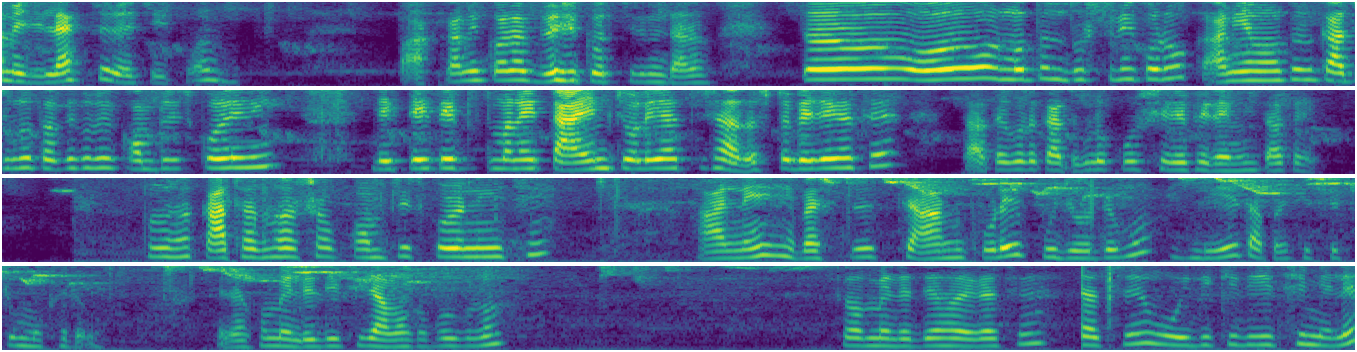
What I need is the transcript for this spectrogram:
আমি রিল্যাক্সে রয়েছি। পাকামি করা বেশি করছি তুমি দাঁড়ো তো ওর মতন দুষ্টুমি করুক আমি আমার মতন কাজগুলো তাতে করে কমপ্লিট করে নিই। দেখতে দেখতে মানে টাইম চলে যাচ্ছে সাড়ে দশটা বেজে গেছে। তাতে করে কাজগুলো করে সেরে ফেরে আমি তাতে। বন্ধুরা কাঁচা ধোয়া সব কমপ্লিট করে নিয়েছি। আর নেই এবার শুধু চান করে পুজো দেবো, দিয়ে তারপরে কিছু একটু মুখে দেবো। এরকম মেলে দিয়েছি জামা কাপড়গুলো সব মেলে দেওয়া হয়ে গেছে। আছে ওই দিকে দিয়েছি মেলে।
